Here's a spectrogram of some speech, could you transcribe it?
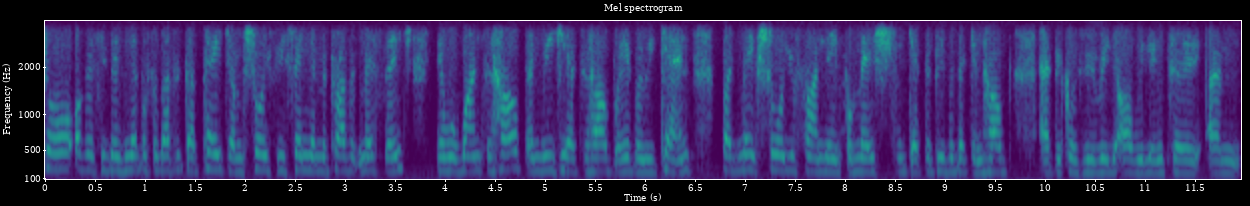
sure, obviously there's Netball South Africa page. I'm sure if you send them a private message, they will want to help and we're here to help wherever we can. But make sure you find the information, get the people that can help uh, because we really are willing to um,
